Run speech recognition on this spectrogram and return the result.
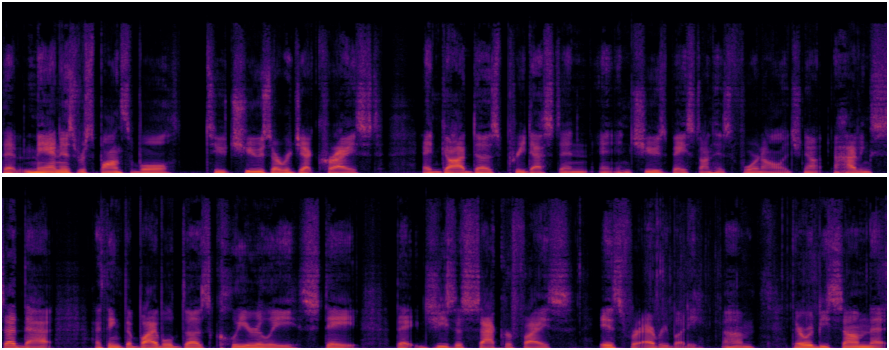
that man is responsible to choose or reject Christ, and God does predestine and, and choose based on his foreknowledge. Now, having said that, I think the Bible does clearly state that Jesus' sacrifice is for everybody. Um, there would be some that,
